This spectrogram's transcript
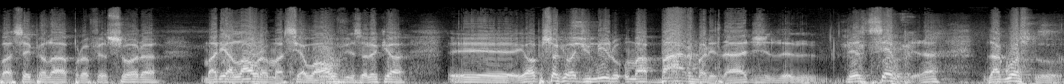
passei pela professora Maria Laura Maciel Alves, olha aqui, ó, é uma pessoa que eu admiro uma barbaridade de- desde sempre, né? Dá gosto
